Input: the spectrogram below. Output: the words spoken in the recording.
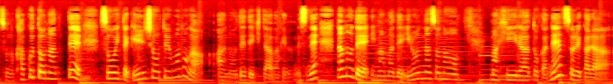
その核となってそういった現象というものがあの出てきたわけなんですね。なので今までいろんなその、まあ、ヒーラーとかねそれから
